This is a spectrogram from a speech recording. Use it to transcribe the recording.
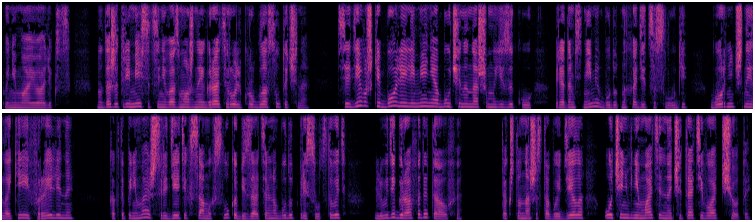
Понимаю, Алекс. Но даже три месяца невозможно играть роль круглосуточно. Все девушки более или менее обучены нашему языку. Рядом с ними будут находиться слуги, горничные, лакеи, фрейлины. Как ты понимаешь, среди этих самых слуг обязательно будут присутствовать люди графа де Тауфе так что наше с тобой дело очень внимательно читать его отчеты.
